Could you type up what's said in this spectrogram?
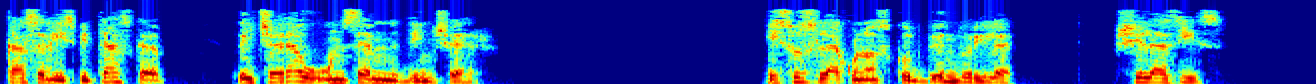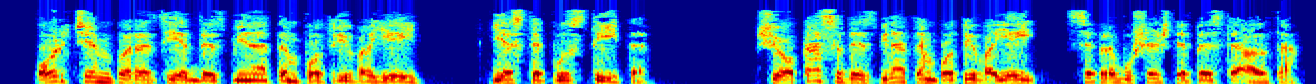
ca să-l ispitească, îi cereau un semn din cer. Isus le-a cunoscut gândurile și le-a zis, Orice împărăție dezbinată împotriva ei este pustită și o casă dezbinată împotriva ei se prăbușește peste alta.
